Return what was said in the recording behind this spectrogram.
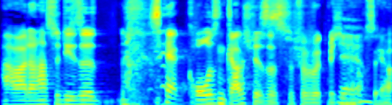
Aber dann hast du diese sehr großen Kampfspiele, das verwirrt mich ja, immer noch sehr.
